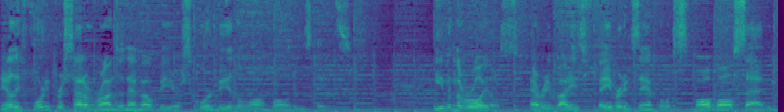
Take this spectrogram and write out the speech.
Nearly 40% of runs in MLB are scored via the long ball these days. Even the Royals, everybody's favorite example of small ball savvy,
